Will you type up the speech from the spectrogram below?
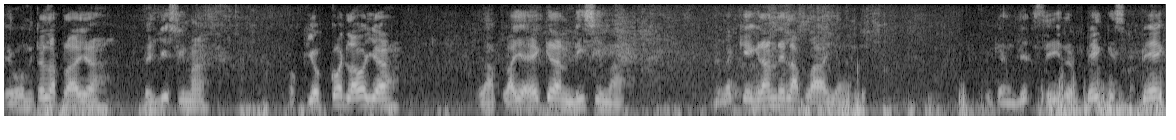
Qué bonita es la playa. Bellísima. Los kioscos al lado allá. La playa es grandísima. Mira qué grande es la playa. You can see the biggest big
